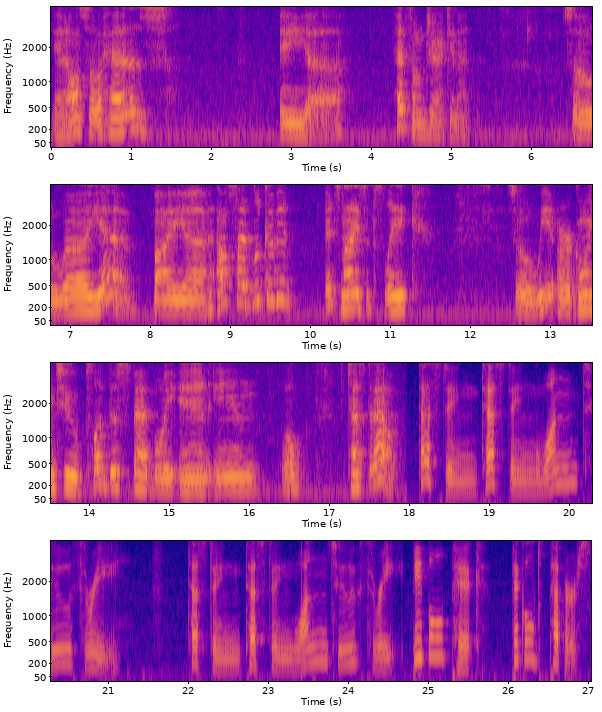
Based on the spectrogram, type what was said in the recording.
And it also has a uh, headphone jack in it. So uh, yeah, by uh, outside look of it, it's nice, it's sleek. So we are going to plug this bad boy in and, well, test it out. Testing, testing, one, two, three. Testing, testing, one, two, three. People pick pickled peppers.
